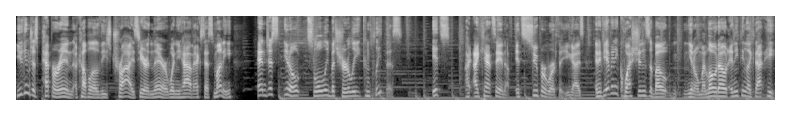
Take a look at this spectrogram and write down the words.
You can just pepper in a couple of these tries here and there when you have excess money and just, you know, slowly but surely complete this. It's, I, I can't say enough. It's super worth it, you guys. And if you have any questions about, you know, my loadout, anything like that, hey,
